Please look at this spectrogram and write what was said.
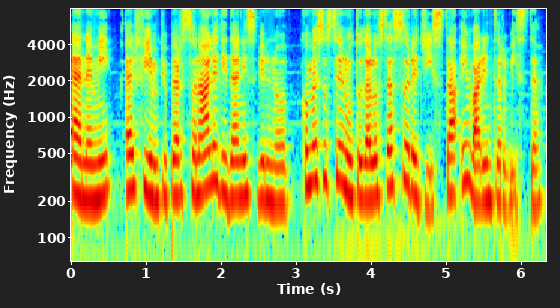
Enemy è il film più personale di Denis Villeneuve, come sostenuto dallo stesso regista in varie interviste.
